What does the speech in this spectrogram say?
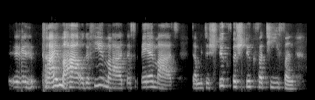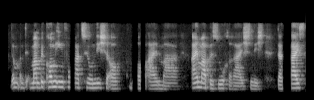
äh, dreimal oder viermal, das mehrmals damit es Stück für Stück vertiefen. Man bekommt Informationen nicht auf, auf einmal. Einmal Besuche reicht nicht. Das heißt,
